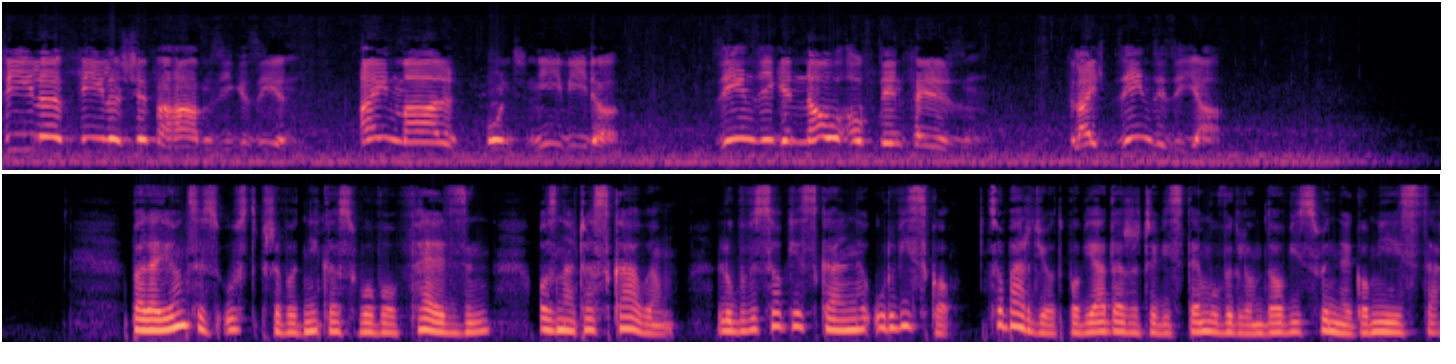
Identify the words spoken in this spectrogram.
Viele, viele Schiffe haben Sie gesehen. Einmal und nie wieder. Sehen Sie genau auf den Felsen. Vielleicht sehen Sie sie ja. Padające z ust przewodnika słowo Felsen oznacza skałę lub wysokie skalne urwisko, co bardziej odpowiada rzeczywistemu wyglądowi słynnego miejsca.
